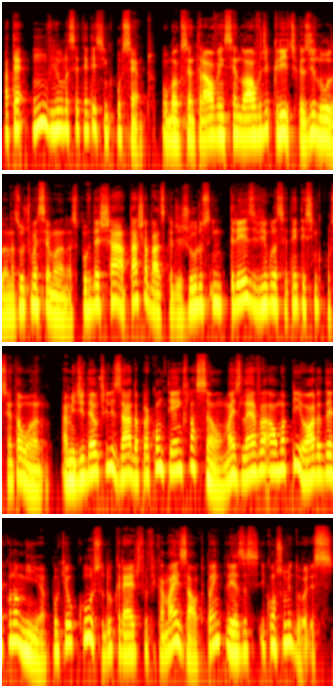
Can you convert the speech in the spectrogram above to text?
até 1,75%. O Banco Central vem sendo alvo de críticas de Lula nas últimas semanas por deixar a taxa básica de juros em 13,75% ao ano. A medida é utilizada para conter a inflação, mas leva a uma piora da economia, porque o custo do crédito fica mais alto para empresas e consumidores.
